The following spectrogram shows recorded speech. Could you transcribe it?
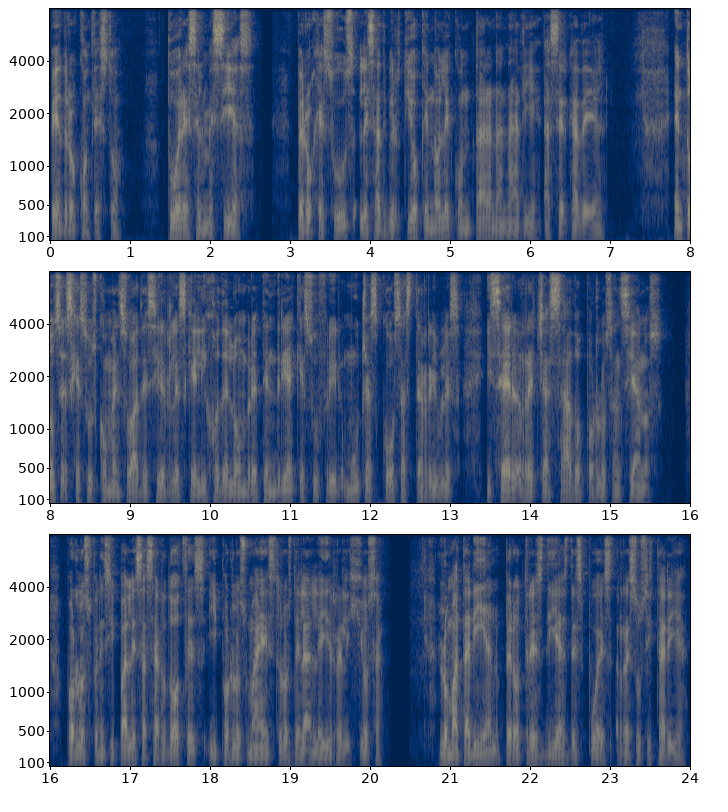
Pedro contestó, Tú eres el Mesías. Pero Jesús les advirtió que no le contaran a nadie acerca de él. Entonces Jesús comenzó a decirles que el Hijo del Hombre tendría que sufrir muchas cosas terribles y ser rechazado por los ancianos por los principales sacerdotes y por los maestros de la ley religiosa. Lo matarían, pero tres días después resucitaría.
